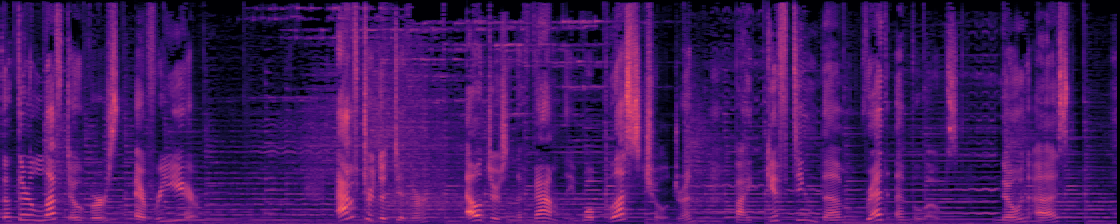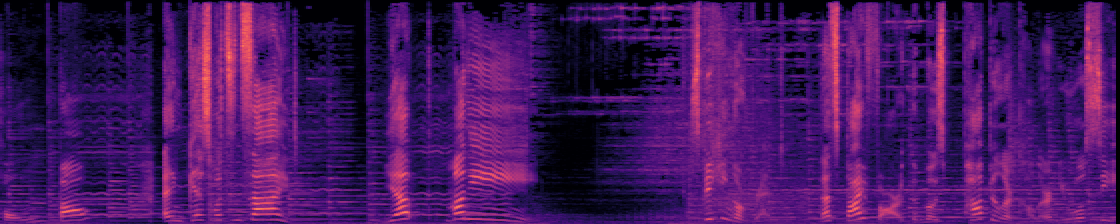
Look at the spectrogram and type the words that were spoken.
that there are leftovers every year. After the dinner, elders in the family will bless children by gifting them red envelopes known as 红包. And guess what's inside? Yep, money! Speaking of red, that's by far the most popular color you will see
